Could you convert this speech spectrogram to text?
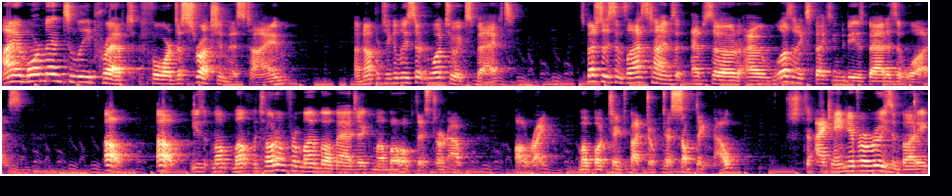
I am more mentally prepped for destruction this time. I'm not particularly certain what to expect. Especially since last time's episode, I wasn't expecting to be as bad as it was. Oh, oh, use Mumbo, totem from Mumbo Magic. Mumbo, hope this turn out alright. Mumbo, change my joke to something now. I came here for a reason, buddy.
